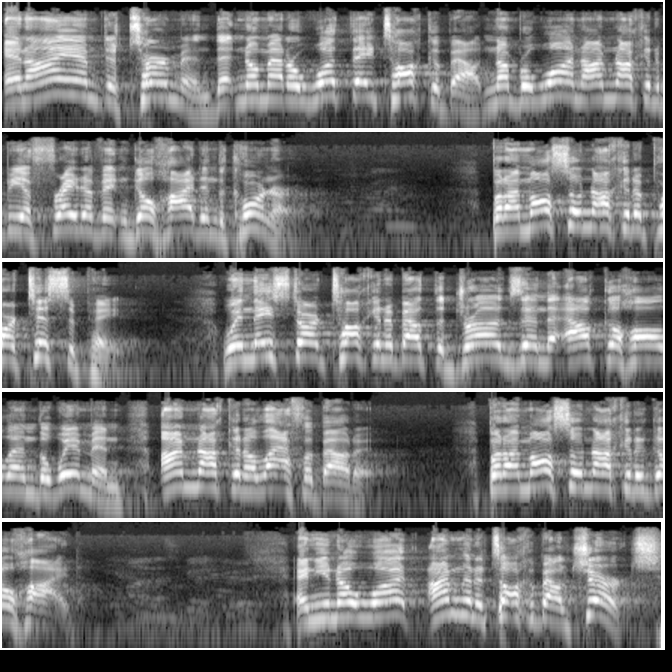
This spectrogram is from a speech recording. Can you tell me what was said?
and I am determined that no matter what they talk about, number one, I'm not going to be afraid of it and go hide in the corner. But I'm also not going to participate. When they start talking about the drugs and the alcohol and the women, I'm not going to laugh about it. But I'm also not going to go hide. And you know what? I'm going to talk about church.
